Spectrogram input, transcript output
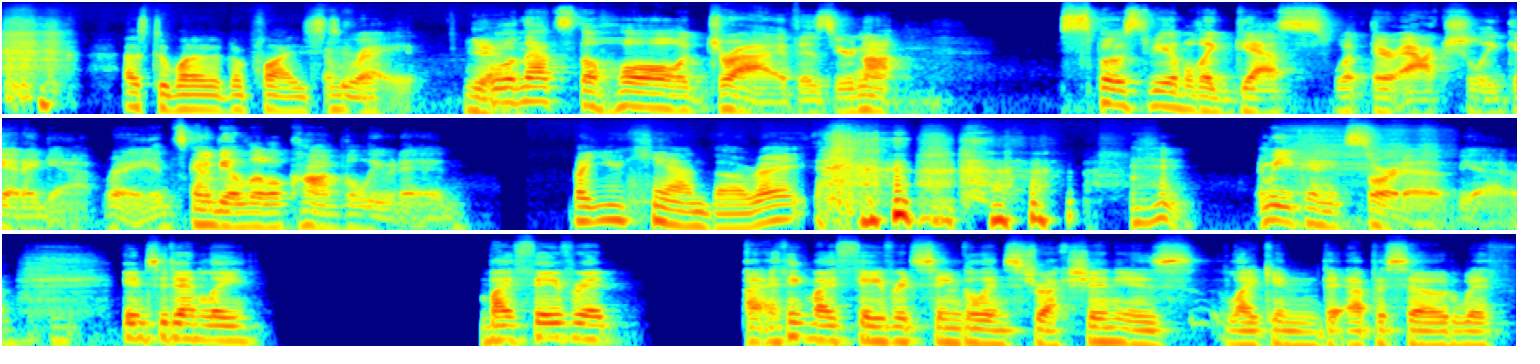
as to what it applies to. Right. Yeah. Well, and that's the whole drive is you're not supposed to be able to guess what they're actually getting at, right? It's going to be a little convoluted. But you can though, right? I mean, you can sort of, yeah. Incidentally, my favorite, I I think my favorite single instruction is like in the episode with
